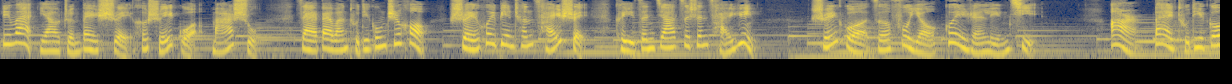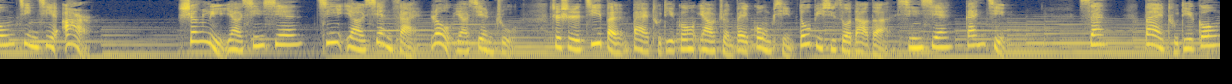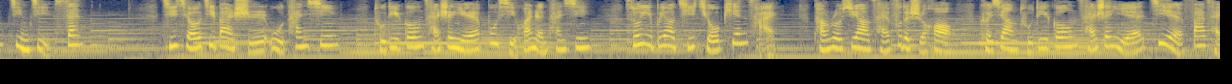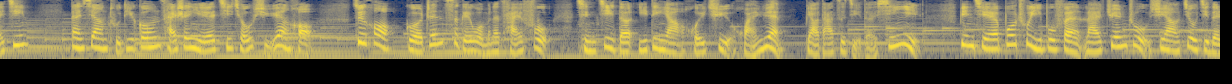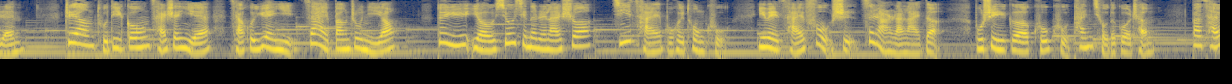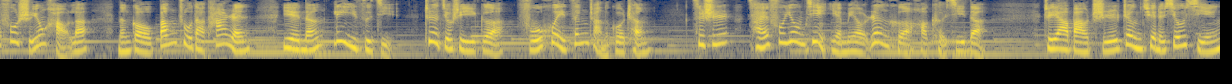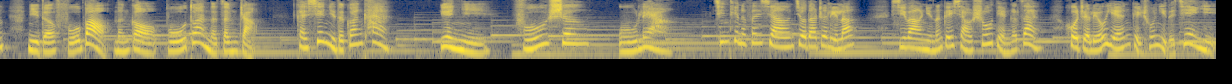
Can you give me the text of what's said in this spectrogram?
另外也要准备水和水果、麻薯。在拜完土地公之后，水会变成财水，可以增加自身财运；水果则富有贵人灵气。二拜土地公禁忌二：生理要新鲜。鸡要现宰，肉要现煮，这是基本拜土地公要准备贡品都必须做到的新鲜干净。三，拜土地公禁忌三：祈求祭拜时勿贪心。土地公、财神爷不喜欢人贪心，所以不要祈求偏财。倘若需要财富的时候，可向土地公、财神爷借发财金。但向土地公、财神爷祈求许愿后，最后果真赐给我们的财富，请记得一定要回去还愿，表达自己的心意，并且拨出一部分来捐助需要救济的人，这样土地公、财神爷才会愿意再帮助你哟。对于有修行的人来说，积财不会痛苦，因为财富是自然而然来的，不是一个苦苦贪求的过程。把财富使用好了，能够帮助到他人，也能利益自己，这就是一个福慧增长的过程。此时财富用尽也没有任何好可惜的，只要保持正确的修行，你的福报能够不断的增长。感谢你的观看，愿你福生无量。今天的分享就到这里了，希望你能给小叔点个赞。或者留言给出你的建议，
